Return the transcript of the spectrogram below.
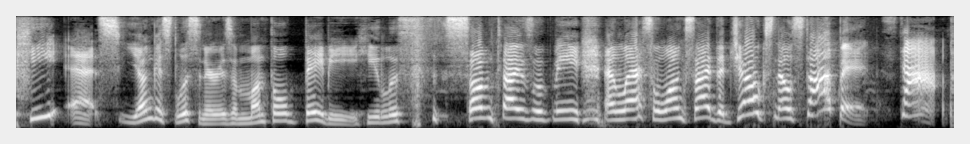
P.S. Youngest listener is a month old baby. He listens sometimes with me and laughs alongside the jokes. No, stop it. Stop.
